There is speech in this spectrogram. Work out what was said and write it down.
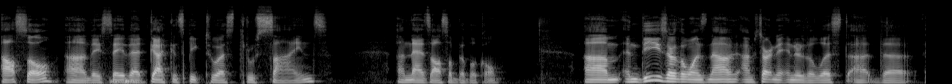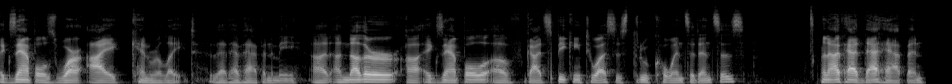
Also, uh, they say that God can speak to us through signs, and that's also biblical. Um, and these are the ones now I'm starting to enter the list, uh, the examples where I can relate that have happened to me. Uh, another uh, example of God speaking to us is through coincidences. And I've had that happen.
